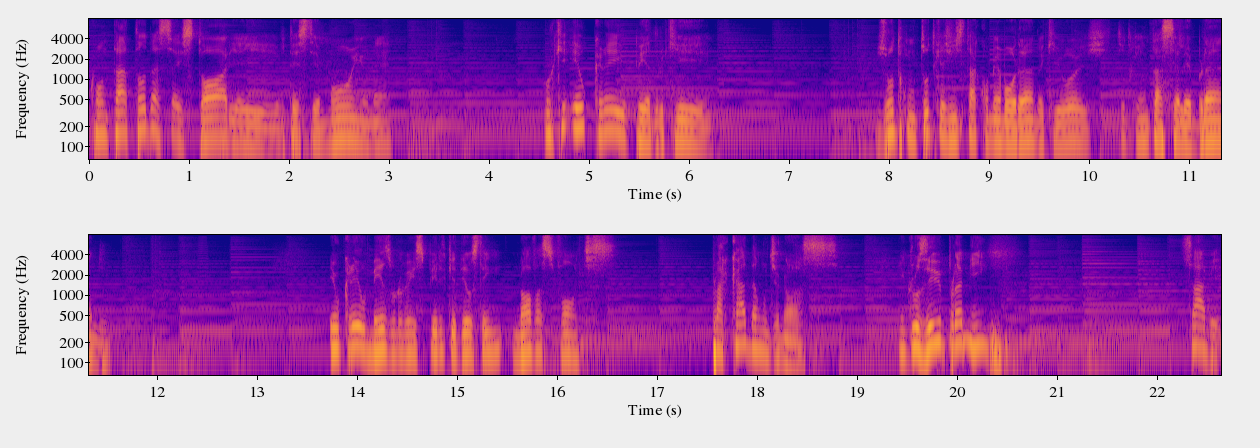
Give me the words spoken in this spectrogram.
contar toda essa história e o testemunho, né? Porque eu creio, Pedro, que junto com tudo que a gente está comemorando aqui hoje, tudo que a gente está celebrando, eu creio mesmo no meu espírito que Deus tem novas fontes para cada um de nós, inclusive para mim. Sabe,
